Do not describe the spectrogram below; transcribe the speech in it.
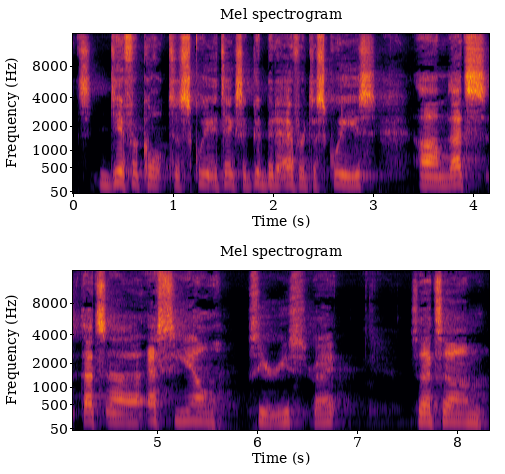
it's difficult to squeeze. It takes a good bit of effort to squeeze. Um, that's that's a SCL series, right? So that's um,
